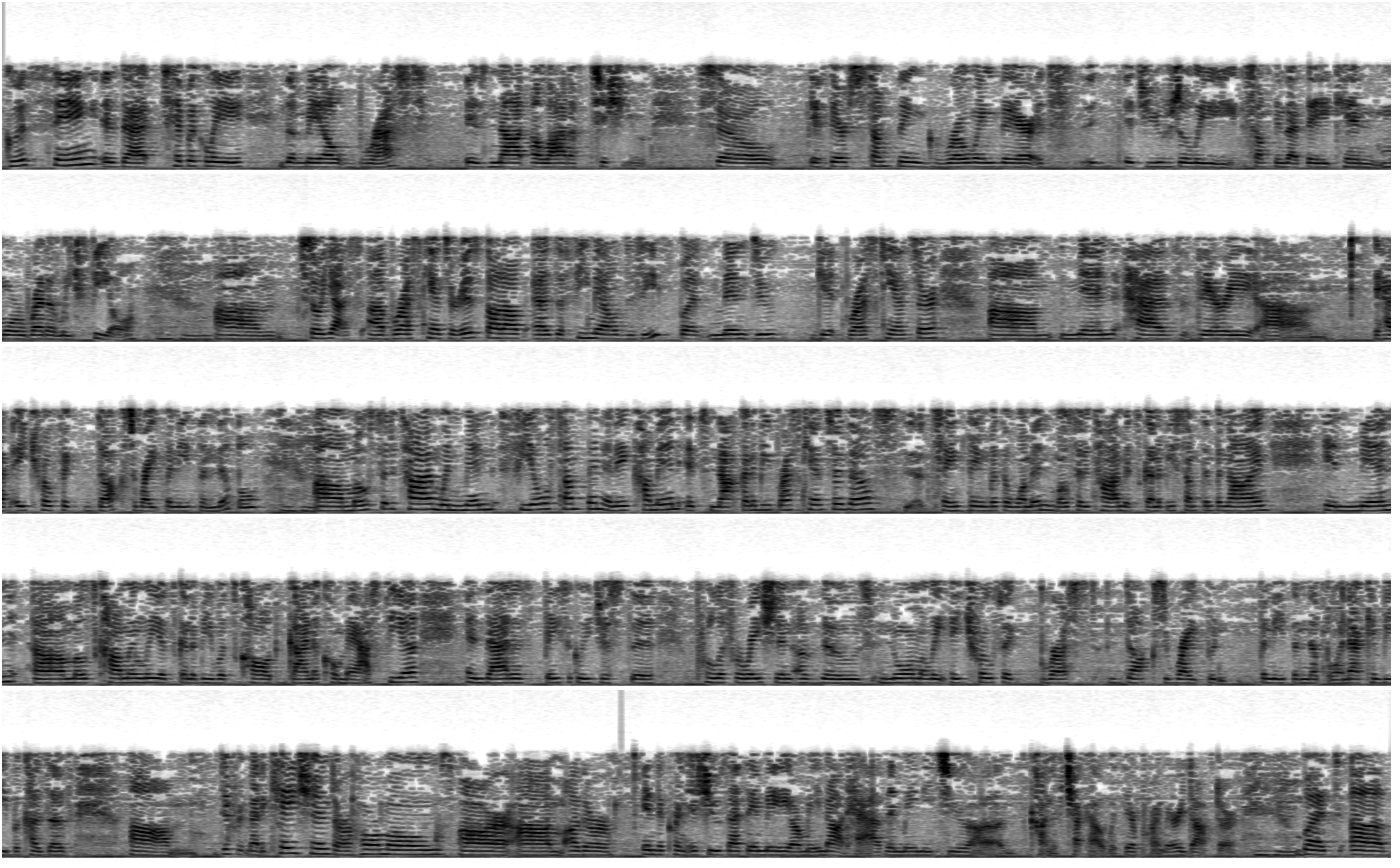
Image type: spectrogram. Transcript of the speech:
good thing is that typically the male breast is not a lot of tissue. So if there's something growing there, it's it's usually something that they can more readily feel. Mm-hmm. Um, so yes, uh, breast cancer is thought of as a female disease, but men do get breast cancer. Um, men have very um, they have atrophic ducts right beneath the nipple. Mm-hmm. Um, most of the time, when men feel something and they come in, it's not going to be breast cancer, though. Same thing with a woman. Most of the time, it's going to be something benign. In men, uh, most commonly, it's going to be what's called gynecomastia, and that is basically just the proliferation of those normally atrophic breast ducts right beneath the nipple, and that can be because of um, different medications or hormones or um, other endocrine issues that they may or may not have and may need to uh, kind of check out with their primary doctor. Mm-hmm. But uh,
